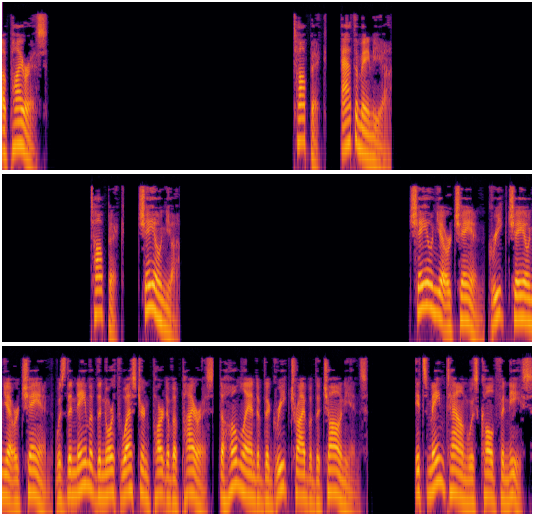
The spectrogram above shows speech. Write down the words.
Epirus. Athamania. Chaonia. Chaonia or Chaon Greek Chaonia or Chaon was the name of the northwestern part of Epirus, the homeland of the Greek tribe of the Chaonians. Its main town was called Phoenice.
